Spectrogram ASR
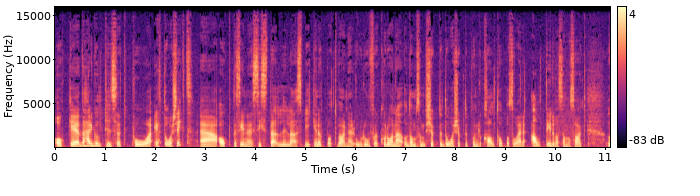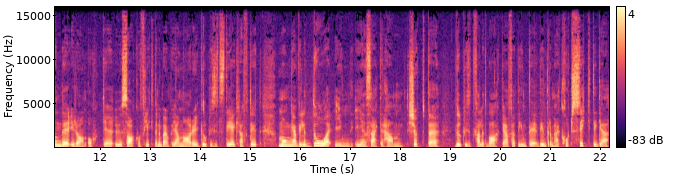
Och eh, det här är guldpriset på ett års sikt eh, och det ser den sista lilla spiken uppåt var den här oron för corona och de som köpte då köpte på en lokal topp och så är det alltid. Det var samma sak under Iran och eh, USA-konflikten i början på januari. Guldpriset steg kraftigt. Många ville då in i en säker hamn, köpte, guldpriset faller tillbaka för att det inte det är inte de här kortsiktiga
